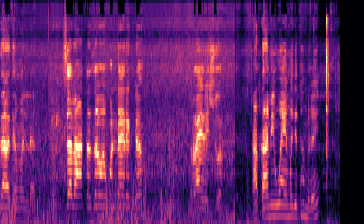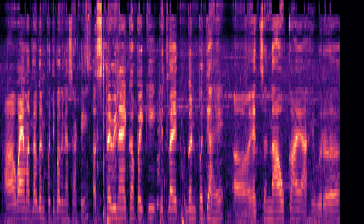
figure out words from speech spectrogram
जाऊ द्या म्हणलं. चला आता जाऊ आपण डायरेक्ट रायरेश्वर. आता आम्ही वायमध्ये थांबलोय. वायमधला गणपती बघण्यासाठी. अष्टविनायकापैकी इथला एक गणपती आहे. याचं नाव काय आहे बरं?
